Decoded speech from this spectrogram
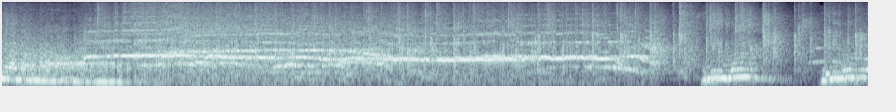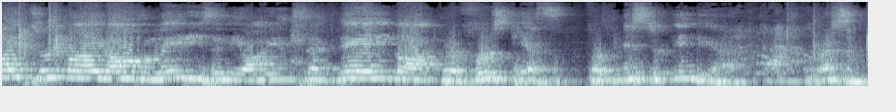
He would, he would like to remind all the ladies in the audience that they got their first kiss from Mr. India at Crescent.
